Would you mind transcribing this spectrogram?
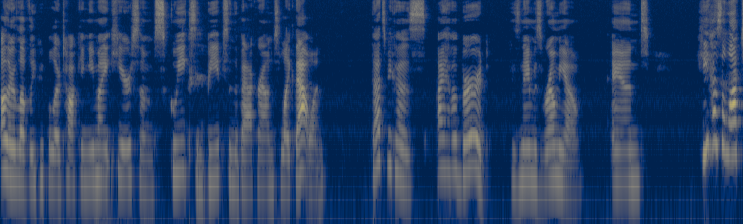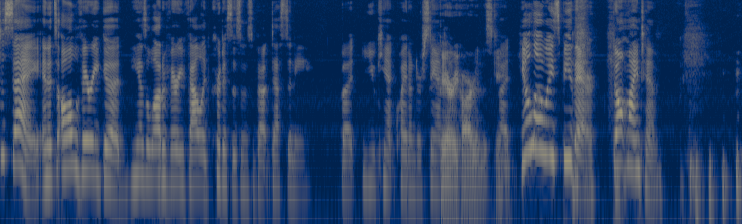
other lovely people are talking, you might hear some squeaks and beeps in the background, like that one. That's because I have a bird. His name is Romeo, and he has a lot to say, and it's all very good. He has a lot of very valid criticisms about Destiny, but you can't quite understand. Very him. hard in this game. But he'll always be there. Don't mind him.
